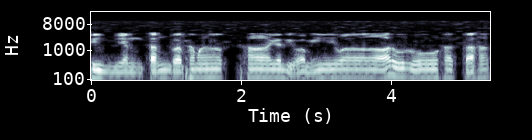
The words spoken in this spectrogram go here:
दिव्यम् तम् रथमास्थाय दिवमेवारुरोहसः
